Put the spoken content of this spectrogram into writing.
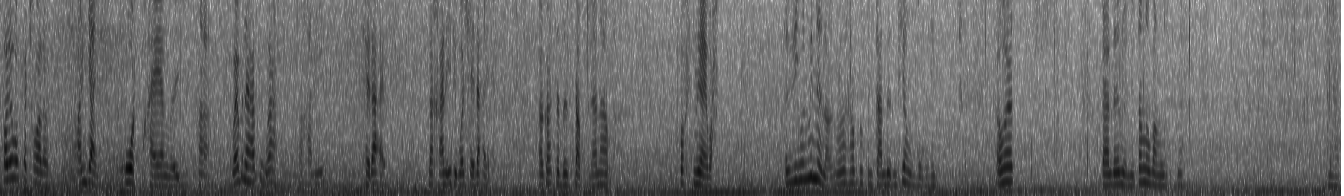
เขาเรียกว่ากระชอนแล้วอันใหญ่ โคตรแพงเลยฮะไว้เป็นไรครับถือว่าราคานี้ใช้ได้ ราคานี้ถือว่าใช้ได้ แล้วก็จะเดินกลับกันแล้วนะครับโอ้ยเหนื่อยว่ะแต่จริงๆมันไม่เหนื่อยหรอกนะครับมันเป็นการเดินเที่ยวของผมเองเอาว่าการเดินแบบนี้ต้องระวังนะนะครับ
